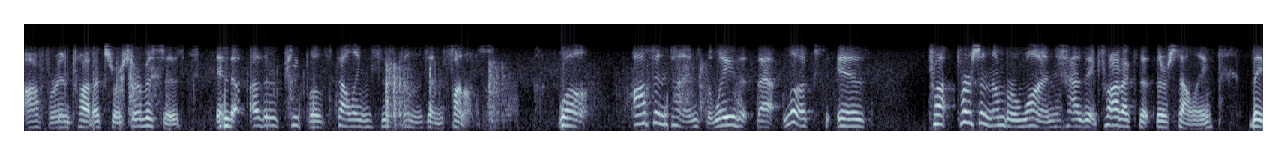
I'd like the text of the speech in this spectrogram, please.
offer in products or services into other people's selling systems and funnels. Well, oftentimes the way that that looks is pro- person number one has a product that they're selling. They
